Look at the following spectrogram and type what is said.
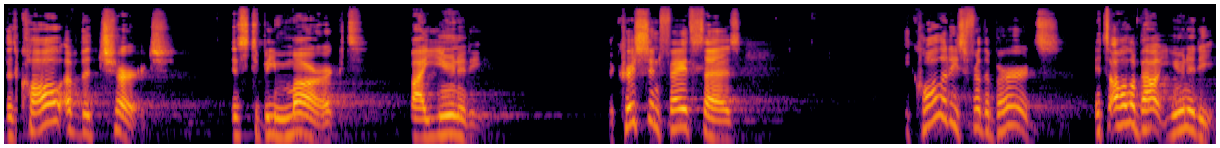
The call of the church is to be marked by unity. The Christian faith says equality is for the birds, it's all about unity.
